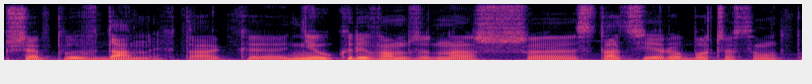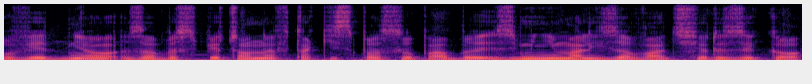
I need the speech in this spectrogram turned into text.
przepływ danych. Tak? E, nie ukrywam, że nasze stacje robocze są odpowiednio zabezpieczone w taki sposób, aby zminimalizować ryzyko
